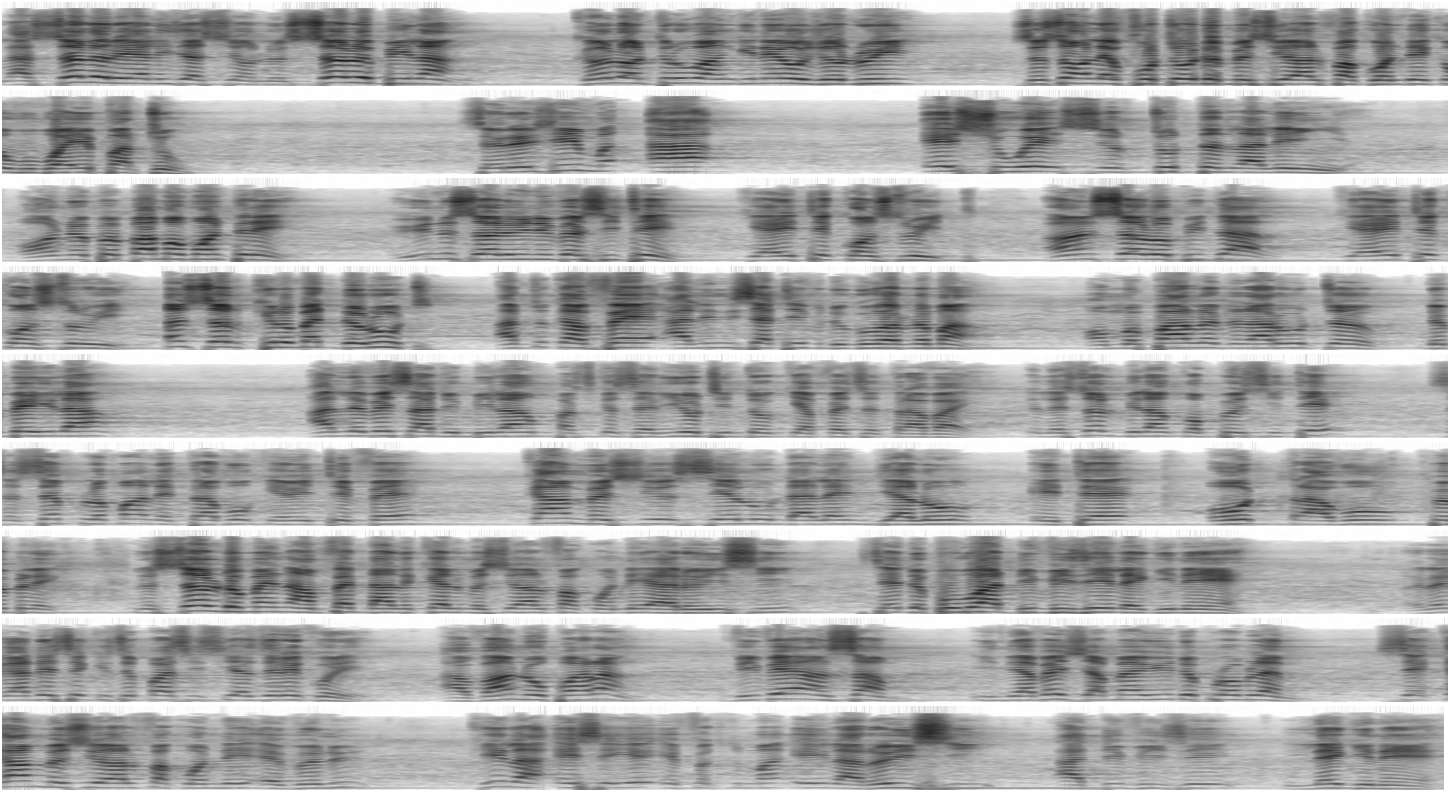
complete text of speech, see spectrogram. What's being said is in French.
La seule réalisation, le seul bilan que l'on trouve en Guinée aujourd'hui, ce sont les photos de M. Alpha Condé que vous voyez partout. Ce régime a échoué sur toute la ligne. On ne peut pas me montrer une seule université qui a été construite, un seul hôpital, qui a été construit, un seul kilomètre de route, en tout cas fait à l'initiative du gouvernement. On me parle de la route de Beila, enlevez ça du bilan parce que c'est Rio Tinto qui a fait ce travail. Le seul bilan qu'on peut citer, c'est simplement les travaux qui ont été faits quand M. Selou Dalen Diallo était aux travaux publics. Le seul domaine en fait dans lequel M. Alpha Condé a réussi, c'est de pouvoir diviser les Guinéens. Regardez ce qui se passe ici à Zérékoré. Avant, nos parents vivaient ensemble. Il n'y avait jamais eu de problème. C'est quand M. Alpha Condé est venu qu'il a essayé effectivement et il a réussi à diviser les Guinéens.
